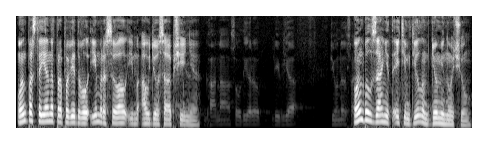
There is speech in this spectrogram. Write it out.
Он постоянно проповедовал им, рассылал им аудиосообщения. Он был занят этим делом днем и ночью.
